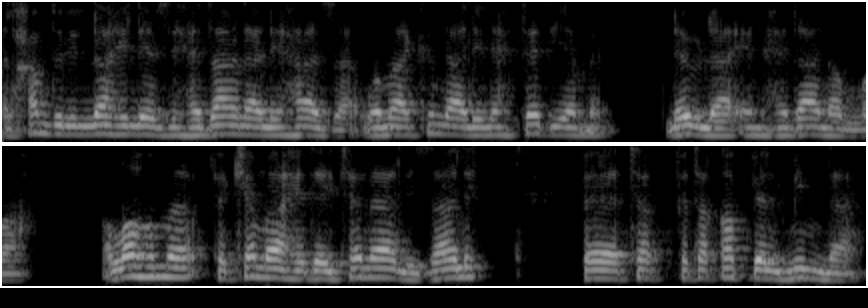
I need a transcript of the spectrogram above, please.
الحمد لله الذي هدانا لهذا وما كنا لنهتدي لولا إن هدانا الله. اللهم فكما هديتنا لذلك فتقبل منا.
